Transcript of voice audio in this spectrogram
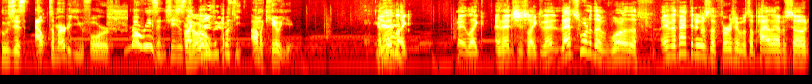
who's just out to murder you for no reason. She's just For like, no "Oh, reason." monkey, I'm gonna kill you." And then like and, like and then she's like that, that's one of the one of the and the fact that it was the first it was a pilot episode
